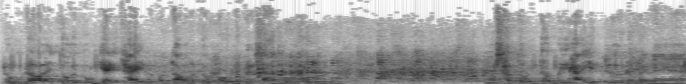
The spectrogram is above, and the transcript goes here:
đúng rồi tôi cũng vậy thầy mà bắt đầu mà tụng bốn năm giờ sáng buồn ngủ mà sao tụng tới 12 giờ trưa nó phải nghe.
